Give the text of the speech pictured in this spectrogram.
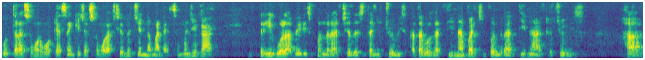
उत्तरासमोर मोठ्या संख्येच्या समोर असलेलं चिन्ह मांडायचं. म्हणजे काय? तर ही गोळा बेरीज पंधरा छेदस्थानी चोवीस. आता बघा तीन पाच पंधरा तीन आठ चोवीस. हा.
